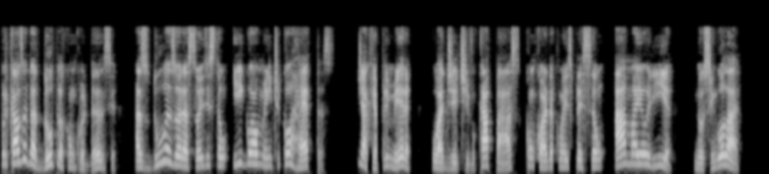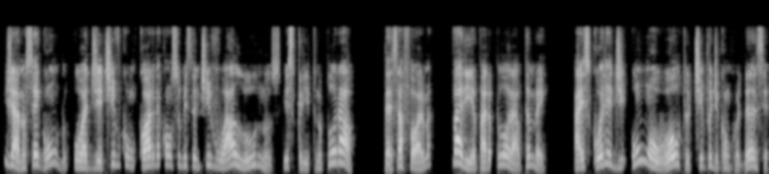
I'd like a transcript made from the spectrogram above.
Por causa da dupla concordância, as duas orações estão igualmente corretas, já que a primeira o adjetivo capaz concorda com a expressão a maioria, no singular. Já no segundo, o adjetivo concorda com o substantivo alunos, escrito no plural. Dessa forma, varia para o plural também. A escolha de um ou outro tipo de concordância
